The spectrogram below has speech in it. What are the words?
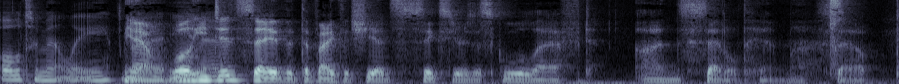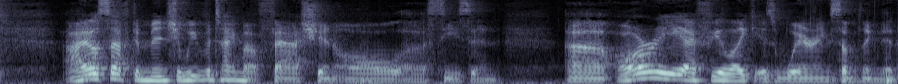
ultimately. Yeah, well, he know. did say that the fact that she had six years of school left unsettled him. So, I also have to mention we've been talking about fashion all uh, season. Uh, Ari, I feel like, is wearing something that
